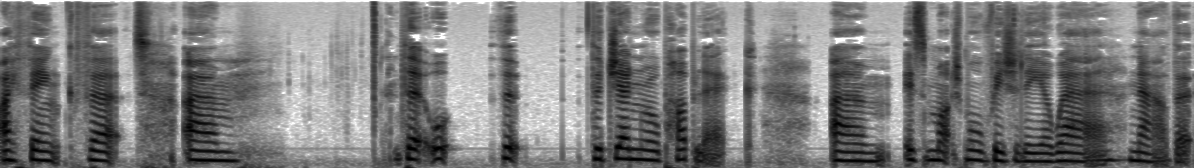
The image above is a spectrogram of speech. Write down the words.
I think that um, that that the general public um, is much more visually aware now that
